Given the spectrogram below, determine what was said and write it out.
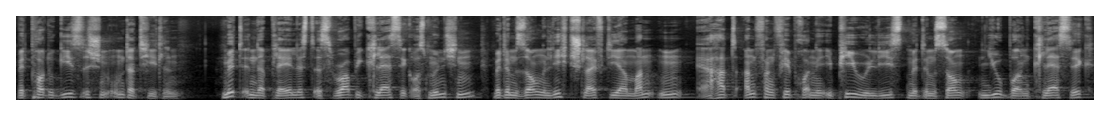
mit portugiesischen Untertiteln. Mit in der Playlist ist Robbie Classic aus München mit dem Song Lichtschleif Diamanten. Er hat Anfang Februar eine EP released mit dem Song Newborn Classic.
